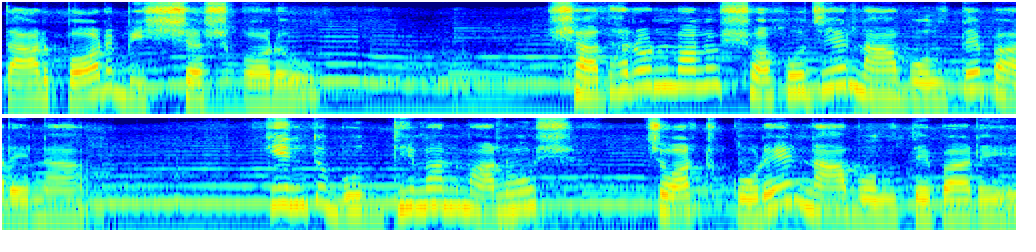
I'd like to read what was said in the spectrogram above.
তারপর বিশ্বাস করো। সাধারণ মানুষ সহজে না বলতে পারে না। কিন্তু বুদ্ধিমান মানুষ চট করে না বলতে পারে।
